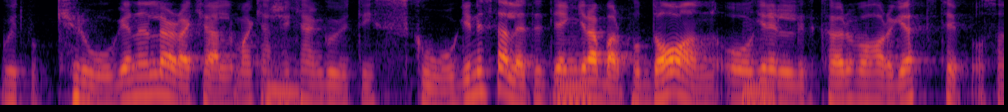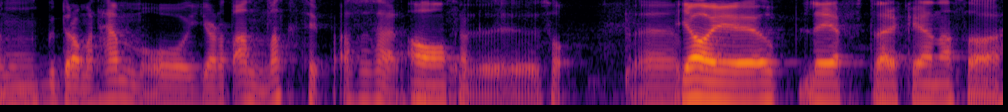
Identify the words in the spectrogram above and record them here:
gå ut på krogen en lördagkväll. Man kanske kan gå ut i skogen istället, ett gäng grabbar på dagen och grilla lite korv och ha det gött typ. Och sen drar man hem och gör något annat typ. Alltså så här. Ja. Eh, Så. Eh, Jag har ju upplevt verkligen alltså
